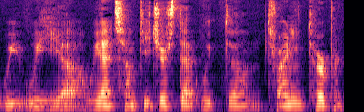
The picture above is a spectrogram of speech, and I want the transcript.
we we uh, we had some teachers that would um, try and interpret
